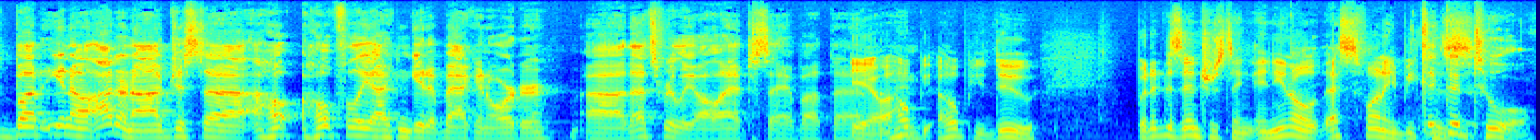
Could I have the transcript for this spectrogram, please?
but you know, I don't know. I'm just uh, ho- hopefully I can get it back in order. Uh, that's really all I have to say about that. Yeah, I mean, hope you, I hope you do. But it is interesting, and you know that's funny because it's a good tool.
